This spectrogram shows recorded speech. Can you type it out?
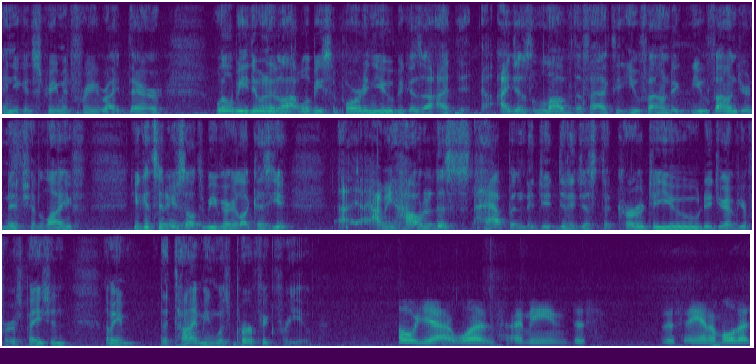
and you can stream it free right there. We'll be doing it a lot. We'll be supporting you because I, I just love the fact that you found a, you found your niche in life. You consider yourself to be very lucky because you. I, I mean, how did this happen? Did you did it just occur to you? Did you have your first patient? I mean, the timing was perfect for you. Oh yeah, it was. I mean, this this animal that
